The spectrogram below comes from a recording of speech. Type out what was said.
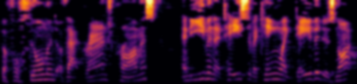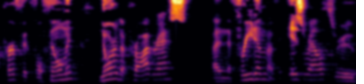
the fulfillment of that grand promise And even a taste of a king like David is not perfect fulfillment, nor the progress and the freedom of Israel through,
